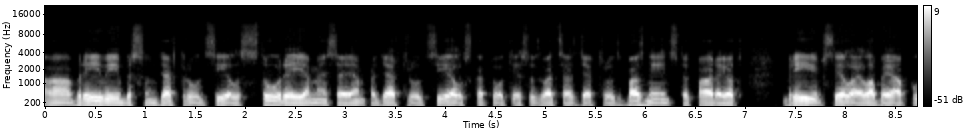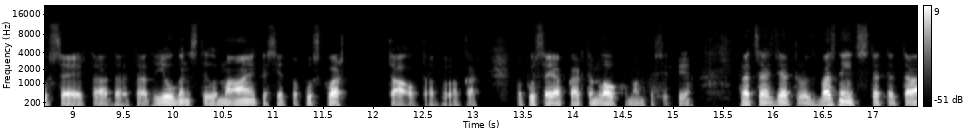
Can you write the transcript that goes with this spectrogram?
Brīvības un ģērtrūdas ielas stūrī. Ja mēs ejam pa ģērtrūdas ielu, skatoties uz vecās ģērtrūdas baznīcu, tad pārējot brīvības ielai labajā pusē ir tāda, tāda jūgana stila māja, kas iet pa puskvartālu tādu apkārt, pa pusē apkārtam laukumam, kas ir pie vecās ģērtrūdas baznīcas. Tad, tad tā,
